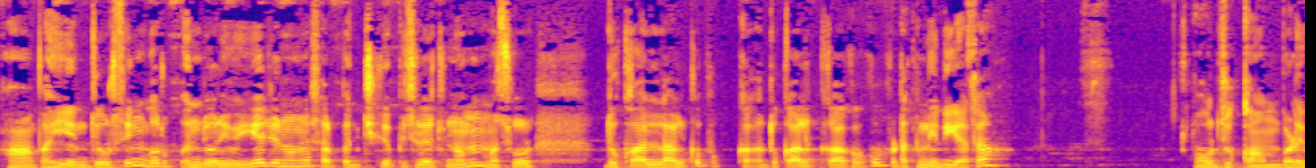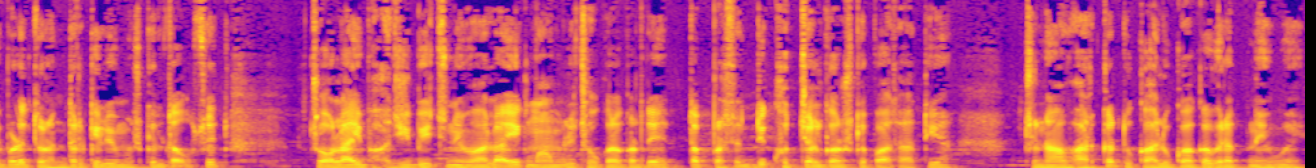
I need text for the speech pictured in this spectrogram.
हाँ वही अंजूर सिंह और अंजूरी भैया जिन्होंने सरपंच के पिछले चुनाव में मशहूर दुकाल लाल को दुकाल काका को पटकने दिया था। और जो काम बड़े बड़े धुरंधर के लिए मुश्किल था, उसे चौलाई भाजी बेचने वाला एक मामूली छोकरा कर दे, तब प्रसिद्धि खुद चलकर उसके पास आती है। चुनाव हार कर दुकालू काका विरक्त नहीं हुए।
